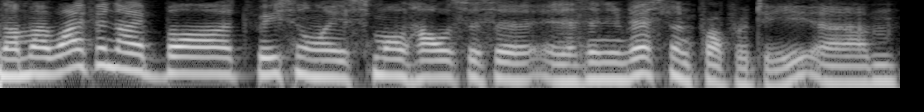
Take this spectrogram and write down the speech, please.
Now, my wife and I bought recently a small house as, a, as an investment property. Um,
